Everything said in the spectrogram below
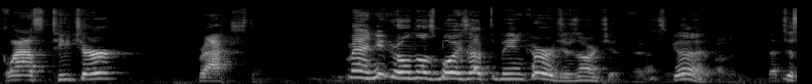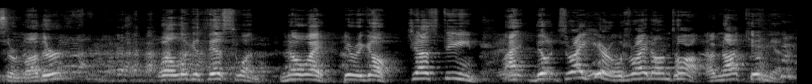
class teacher. Braxton. Man, you're growing those boys up to be encouragers, aren't you? That's good. That's just her mother. Well, look at this one. No way. Here we go. Justine. I, it's right here. It was right on top. I'm not kidding you.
